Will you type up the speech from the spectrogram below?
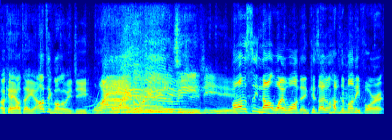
Okay, I'll take it. I'll take Waluigi. Luigi. Honestly, not what I wanted because I don't have the money for it.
